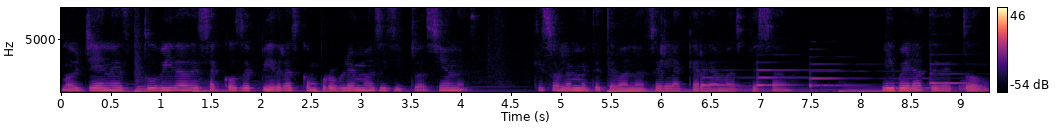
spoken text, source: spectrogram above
No llenes tu vida de sacos de piedras con problemas y situaciones que solamente te van a hacer la carga más pesada. Libérate de todo,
